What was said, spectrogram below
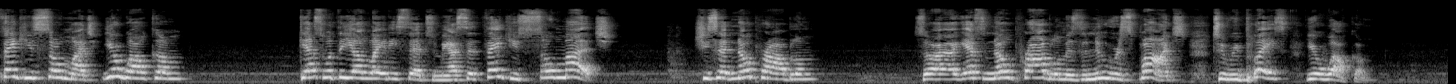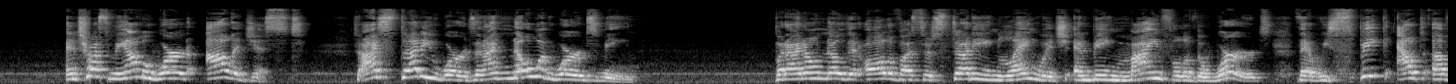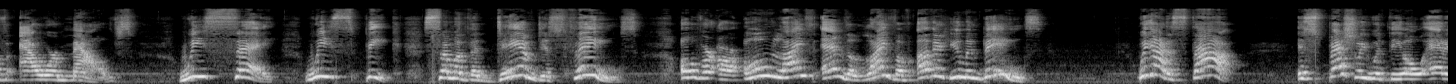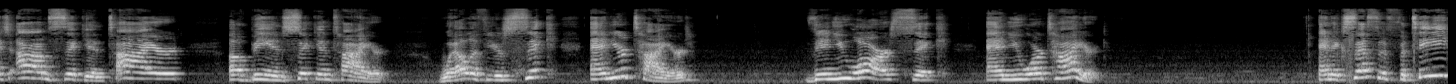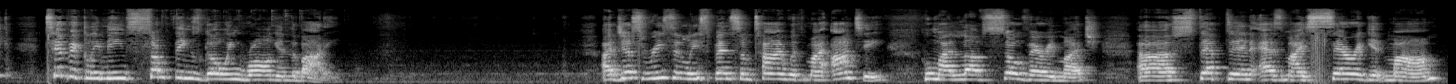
Thank you so much. You're welcome. Guess what the young lady said to me? I said, Thank you so much. She said, No problem. So I guess no problem is the new response to replace you're welcome. And trust me, I'm a wordologist. So I study words and I know what words mean. But I don't know that all of us are studying language and being mindful of the words that we speak out of our mouths. We say, we speak some of the damnedest things over our own life and the life of other human beings. We got to stop, especially with the old adage, I'm sick and tired of being sick and tired. Well, if you're sick and you're tired, then you are sick and you are tired. And excessive fatigue typically means something's going wrong in the body. I just recently spent some time with my auntie, whom I love so very much, uh, stepped in as my surrogate mom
